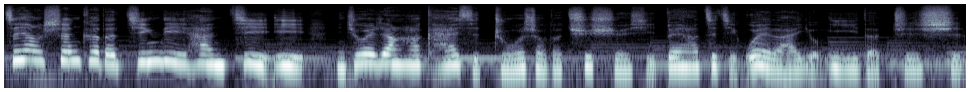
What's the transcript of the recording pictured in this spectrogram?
这样深刻的经历和记忆，你就会让他开始着手的去学习对他自己未来有意义的知识。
